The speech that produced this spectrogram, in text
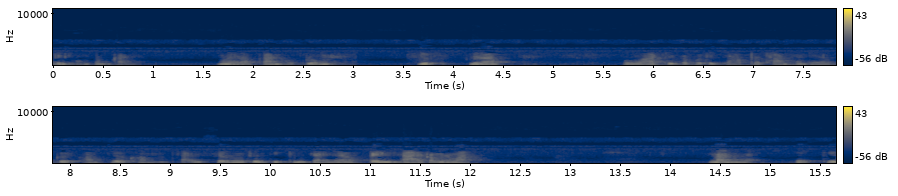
เป็นของสำคัญ เมื่อรับการอบรมหรือเมื่อรับ โอวาทที่พระพุทธเจ้าประทานให้แล้ว เกิดความเชื่อความใสซึ้งถึงจิตถึงใจแล้ว เป็นตายก็ไม่ว่านั่นแหละเหตุที่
